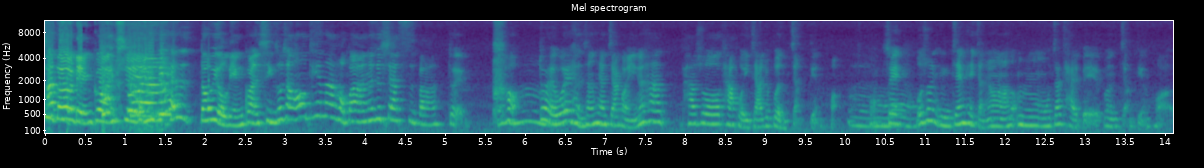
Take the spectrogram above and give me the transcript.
事都有连贯性。对，一开始都有连贯性，说想哦天哪，好吧，那就下次吧。对，然后、对我也很相信他家管严，因为他他说他回家就不能讲电话，嗯，所以我说你今天可以讲电话吗？他说嗯，我在台北也不能讲电话了。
